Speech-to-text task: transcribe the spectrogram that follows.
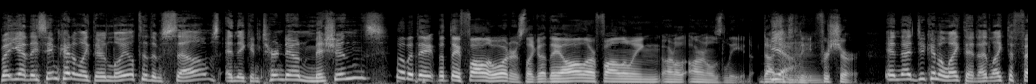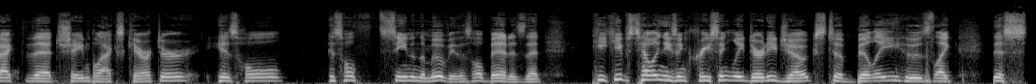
but yeah, they seem kind of like they're loyal to themselves, and they can turn down missions. Well, but they but they follow orders. Like uh, they all are following Arnold, Arnold's lead, Dutch's Yeah. lead for sure. And I do kind of like that. I like the fact that Shane Black's character, his whole his whole scene in the movie, this whole bit is that he keeps telling these increasingly dirty jokes to Billy, who's like this.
